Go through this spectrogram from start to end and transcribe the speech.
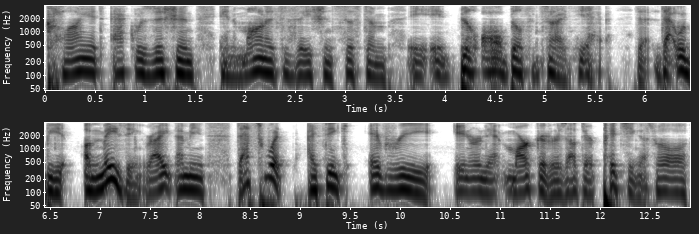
client acquisition and monetization system. It, built all built inside. Yeah, that, that would be amazing, right? I mean, that's what I think every internet marketers out there pitching us with all,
